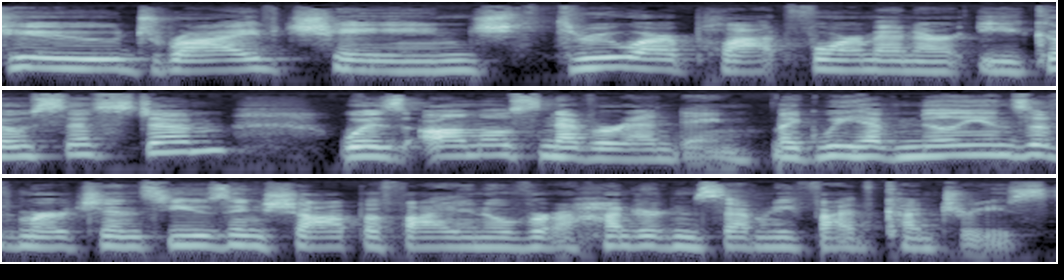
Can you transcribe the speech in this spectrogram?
to drive change through our platform and our ecosystem was almost never ending. Like we have millions of merchants using Shopify in over 175 countries.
